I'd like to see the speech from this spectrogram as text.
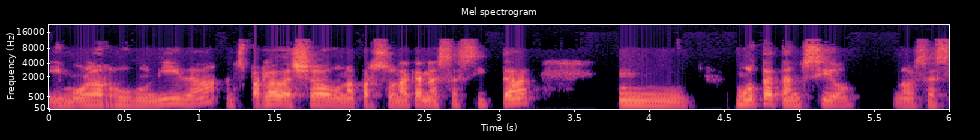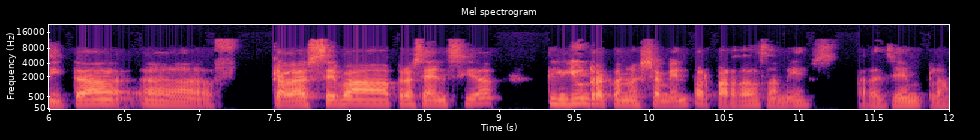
i molt arrodonida, ens parla d'això, d'una persona que necessita mm, molta atenció, necessita uh, que la seva presència tingui un reconeixement per part dels altres, per exemple.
